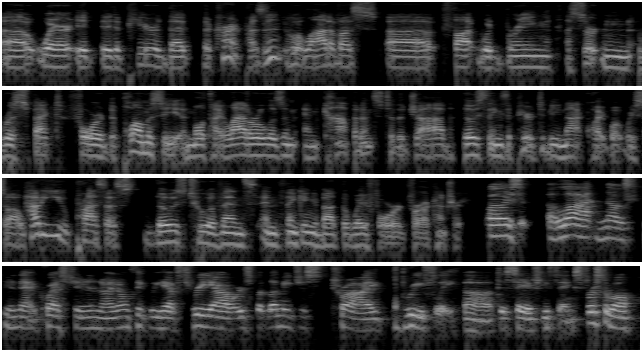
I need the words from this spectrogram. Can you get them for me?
Uh, where it, it, appeared that the current president, who a lot of us uh, thought would bring a certain respect for diplomacy and multilateralism and competence to the job, those things appeared to be not quite what we saw. How do you process those two events and thinking about the way forward for our country? Well, there's a lot in those in that question, and I don't think we have three hours. But let me just try briefly uh, to say a few things. First of all,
